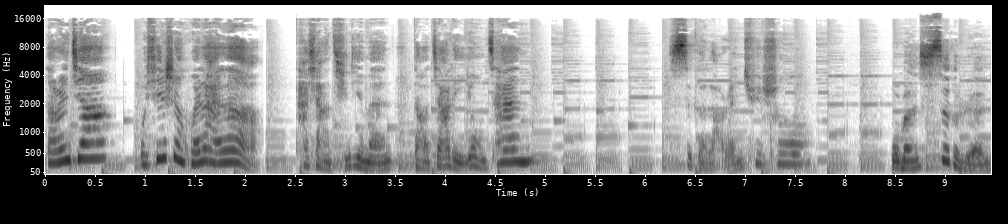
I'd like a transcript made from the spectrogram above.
老人家，我先生回来了，他想请你们到家里用餐。”四个老人却说。我们四个人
